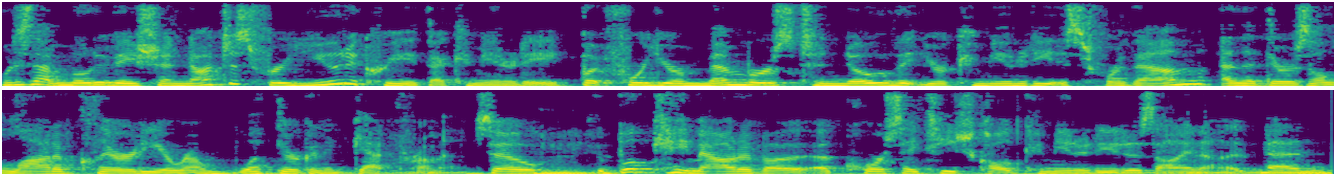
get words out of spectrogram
What is that mm. motivation, not just for you to create that community, but for your members to know that your community is for them and that there's a lot of clarity around what they're going to get from it. So mm. the book came out of a, a course I teach called community design. And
